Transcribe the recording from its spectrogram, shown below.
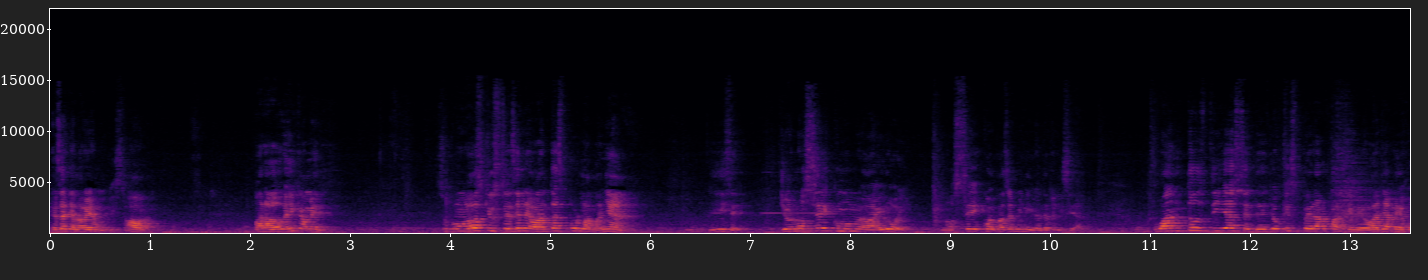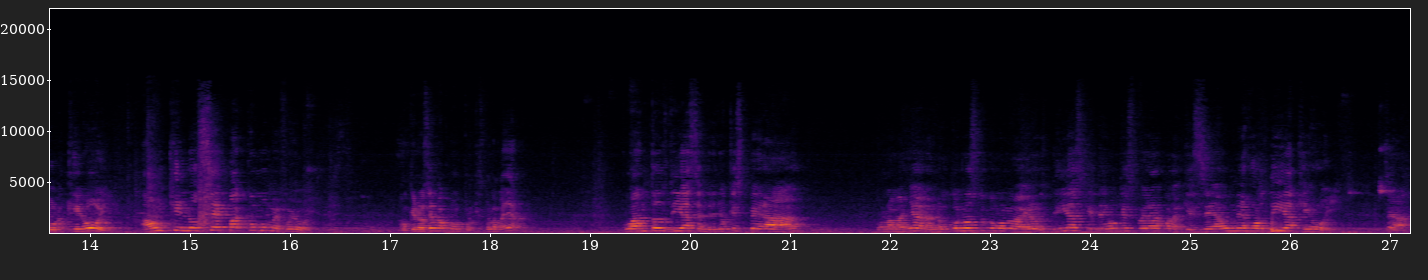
esa ya la habíamos visto. Ahora, paradójicamente, supongamos que usted se levanta por la mañana y dice, yo no sé cómo me va a ir hoy, no sé cuál va a ser mi nivel de felicidad. ¿Cuántos días tendré yo que esperar para que me vaya mejor que hoy? Aunque no sepa cómo me fue hoy. Aunque no sepa cómo, porque es por la mañana. ¿Cuántos días tendré yo que esperar por la mañana? No conozco cómo me va a ir los días que tengo que esperar para que sea un mejor día que hoy. O sea,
